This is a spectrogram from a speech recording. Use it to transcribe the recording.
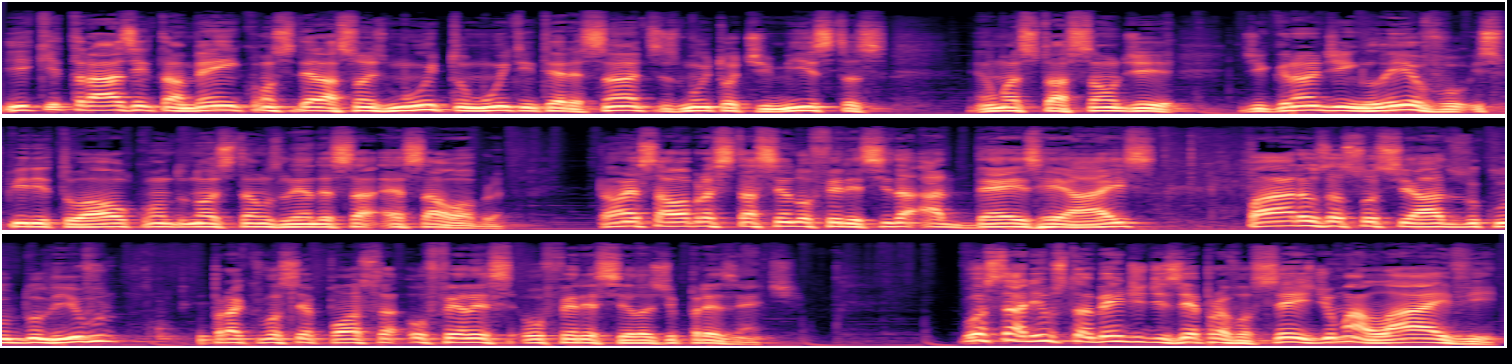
e que trazem também considerações muito, muito interessantes, muito otimistas. É uma situação de, de grande enlevo espiritual quando nós estamos lendo essa, essa obra. Então, essa obra está sendo oferecida a 10 reais para os associados do Clube do Livro para que você possa oferecê-las de presente. Gostaríamos também de dizer para vocês de uma live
